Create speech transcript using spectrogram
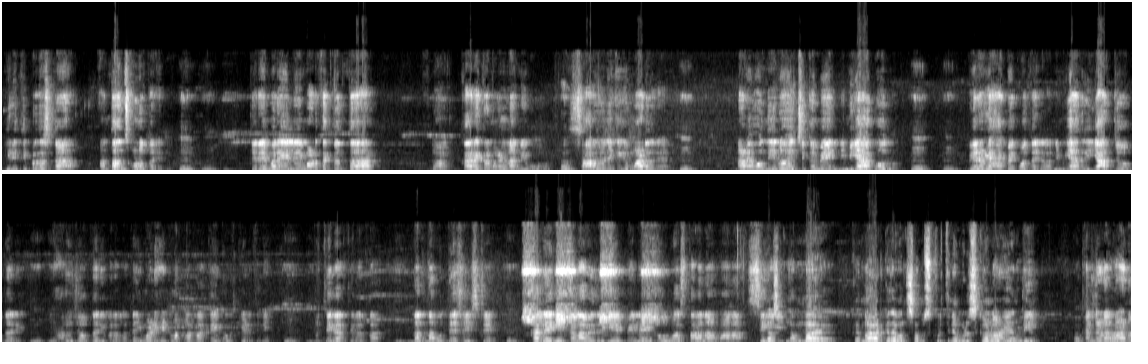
ಈ ರೀತಿ ಪ್ರದರ್ಶನ ಅಂತ ಅನ್ಸ್ಕೊಂಡೋಗ್ತಾರೆ ಇದು? ತೆರೆಮರೆಯಲ್ಲಿ ಮಾಡತಕ್ಕಂತ ಕಾರ್ಯಕ್ರಮಗಳನ್ನ ನೀವು ಸಾರ್ವಜನಿಕರಿಗೆ ಮಾಡಿದ್ರೆ ನಾಳೆ ಒಂದು ಏನೋ ಹೆಚ್ಚು ಕಮ್ಮಿ ನಿಮಗೆ ಆಗ್ಬೋದು. ಬೇರೆಯವ್ರಿಗೆ ಹಾಕ್ಬೇಕು ಅಂತ ಇರಲ್ಲ. ನಿಮ್ಗೆ ಆದ್ರೆ ಯಾರು ಜವಾಬ್ದಾರಿ? ಯಾರು ಜವಾಬ್ದಾರಿ ಬರಲ್ಲ. ದಯಮಾಡಿ ಹೆಣ್ಮಕ್ಳನ್ನ ಕೈ ಮುಗಿದು ಕೇಳ್ತೀನಿ. ನೃತ್ಯಗಾರ್ತಿರ ಹತ್ರ ನನ್ನ ಉದ್ದೇಶ ಇಷ್ಟೇ. ಕಲೆಗೆ ಕಲಾವಿದರಿಗೆ ಬೆಲೆ ಗೌರವ ಸ್ಥಾನ ಮಾನ ಸಿಗಲಿ ನಮ್ಮ ಕರ್ನಾಟಕದ ಒಂದು ಸಂಸ್ಕೃತಿನ ಉಳಿಸ್ಕೊಂಡು ಹೋಗಿ ಅಂತ ಕನ್ನಡ ನಾಡು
